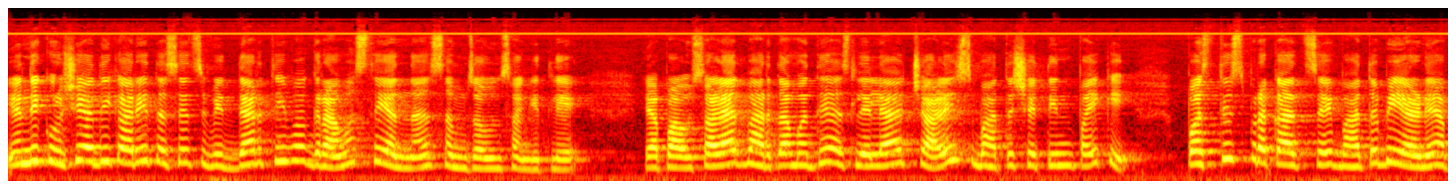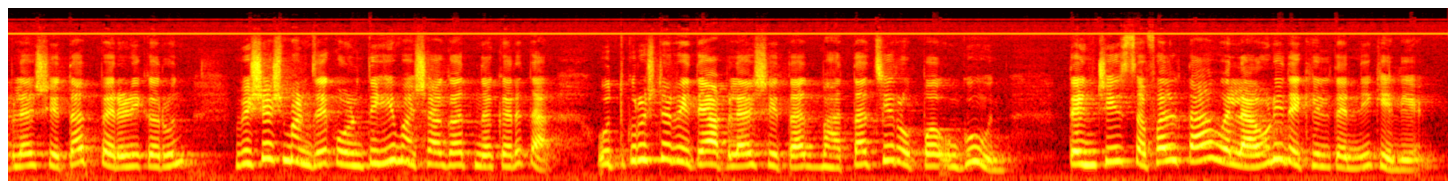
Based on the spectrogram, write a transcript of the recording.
यांनी कृषी अधिकारी तसेच विद्यार्थी व ग्रामस्थ यांना समजावून सांगितले या पावसाळ्यात भारतामध्ये असलेल्या चाळीस भातशेतींपैकी पस्तीस प्रकारचे भातबियाणे आपल्या शेतात पेरणी करून विशेष म्हणजे कोणतीही मशागत न करता उत्कृष्टरित्या आपल्या शेतात भाताची रोपं उगवून त्यांची सफलता व लावणी देखील त्यांनी केली आहे.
